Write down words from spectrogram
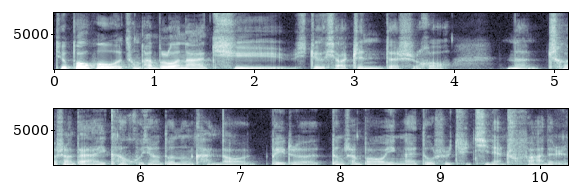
就包括我从潘布罗纳去这个小镇的时候，那车上大家一看，互相都能看到背着登山包，应该都是去起点出发的人。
